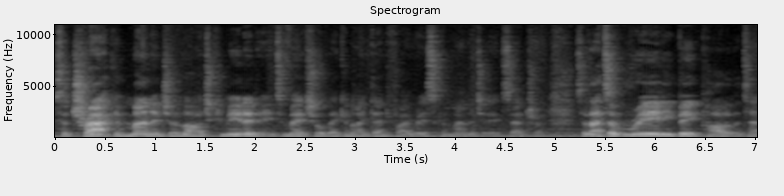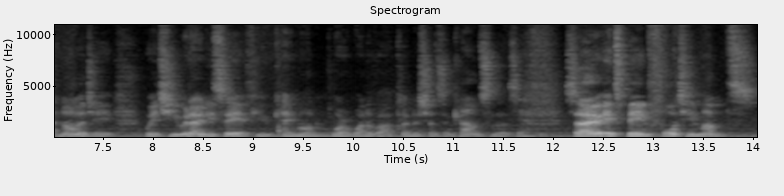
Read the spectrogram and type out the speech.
to track and manage a large community to make sure they can identify risk and manage it, etc. So that's a really big part of the technology, which you would only see if you came on and were one of our clinicians and counsellors. Yeah. So it's been 14 months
